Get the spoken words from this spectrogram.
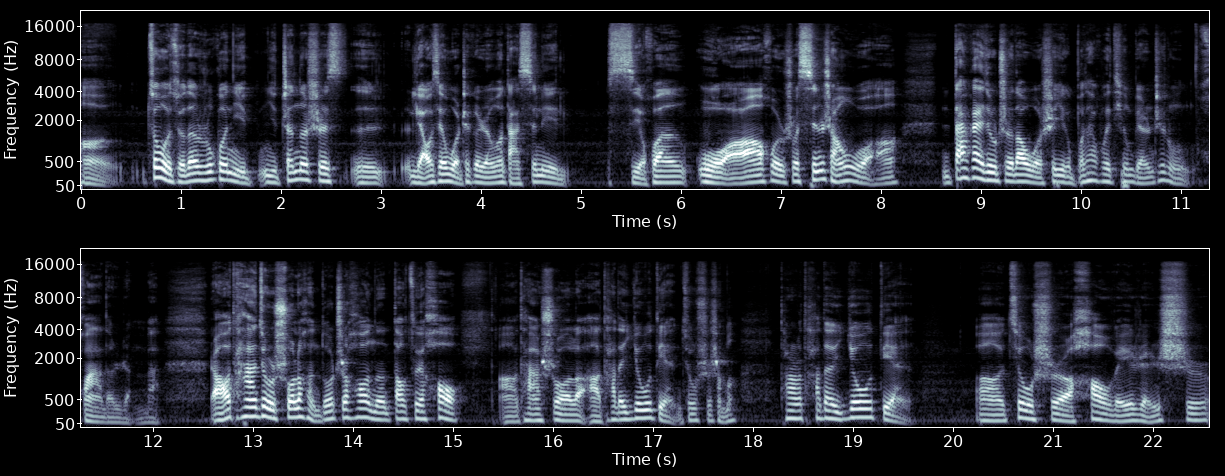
嗯，就我觉得，如果你你真的是呃了解我这个人，我打心里喜欢我，或者说欣赏我，你大概就知道我是一个不太会听别人这种话的人吧。然后他就是说了很多之后呢，到最后啊，他说了啊，他的优点就是什么？他说他的优点，呃，就是好为人师。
